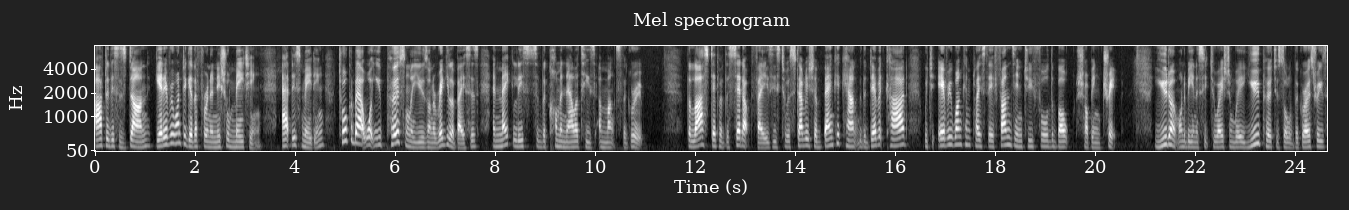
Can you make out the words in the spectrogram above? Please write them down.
After this is done, get everyone together for an initial meeting. At this meeting, talk about what you personally use on a regular basis and make lists of the commonalities amongst the group. The last step of the setup phase is to establish a bank account with a debit card which everyone can place their funds into for the bulk shopping trip. You don't want to be in a situation where you purchase all of the groceries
